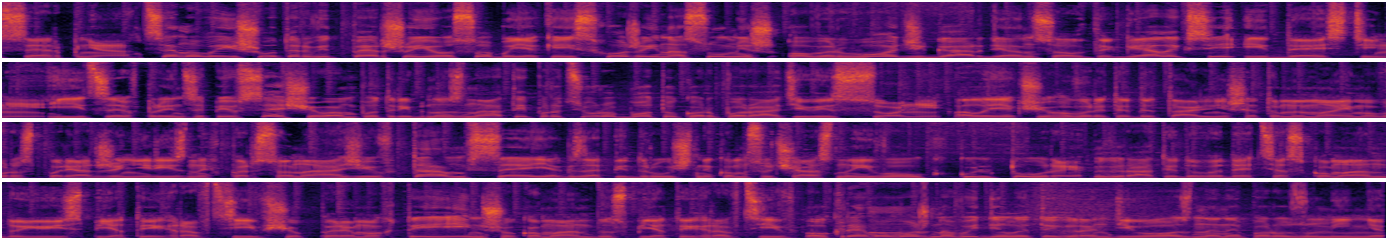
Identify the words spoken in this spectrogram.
серпня. Це новий шутер від першої особи, який схожий на суміш Overwatch, Guardians of the Galaxy і Destiny. І це, в принципі, все, що вам потрібно знати про цю роботу корпоратів із Sony. Але якщо говорити детальніше, то ми маємо в розпорядженні різних персонажів. Там все як за підручником сучасної вовк культури. Грати доведеться з командою із п'яти гравців, щоб перемогти іншу команду з п'яти гравців. Окремо можна виділити грандіозне непорозуміння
